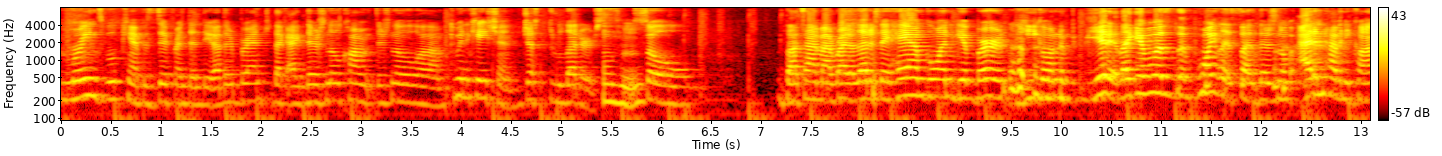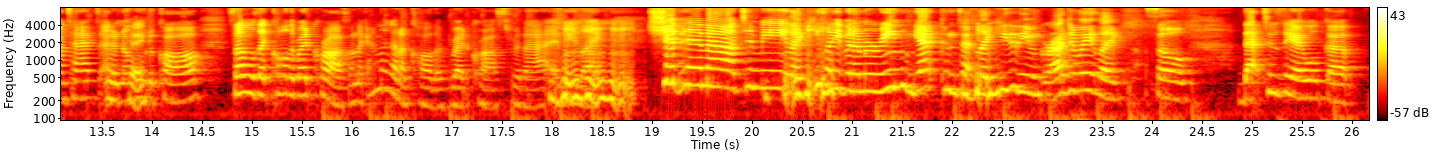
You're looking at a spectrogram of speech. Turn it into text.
Marines boot camp is different than the other branch. Like, I, there's no com, there's no um, communication, just through letters. Mm-hmm. So, by the time I write a letter, say, "Hey, I'm going to give birth," he going to get it. Like, it was pointless. Like, there's no. I didn't have any contacts. I don't know who to call. Someone was like, "Call the Red Cross." I'm like, I'm not gonna call the Red Cross for that and be like, "Ship him out to me." Like, he's not even a Marine yet. Contact. Like, he didn't even graduate. Like, so that Tuesday, I woke up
